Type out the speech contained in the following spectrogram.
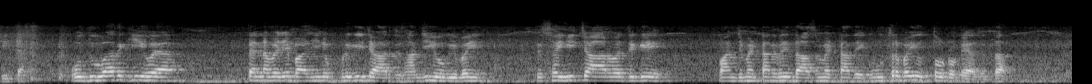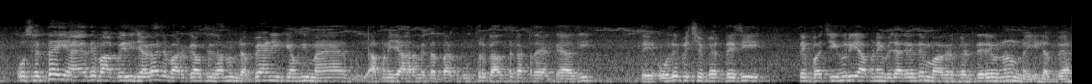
ਠੀਕ ਹੈ। ਉਦੋਂ ਬਾਅਦ ਕੀ ਹੋਇਆ? 3 ਵਜੇ ਬਾਜੀ ਨੂੰ ਉੱਪੜ ਗਈ 4 ਚ ਸਾਂਝੀ ਹੋ ਗਈ ਬਾਈ। ਤੇ ਸਹੀ 4 ਵਜੇ ਕੇ 5 ਮਿੰਟਾਂ ਦੇ ਵਿੱਚ 10 ਮਿੰਟਾਂ ਦੇ ਕਬੂਤਰ ਬਾਈ ਉੱਤੋਂ ਟੁੱਟਿਆ ਸਿੱਧਾ। ਉਹ ਸਿੱਧਾ ਹੀ ਆਇਆ ਤੇ ਬਾਬੇ ਦੀ ਜਗ੍ਹਾ 'ਚ ਵੜ ਗਿਆ, ਉੱਥੇ ਸਾਨੂੰ ਲੱਭਿਆ ਨਹੀਂ ਕਿਉਂਕਿ ਮੈਂ ਆਪਣੇ ਯਾਰ ਮਿੱਤਰ ਦਾ ਕਬੂਤਰ ਗਲਤ ਕੱਟ ਰਿਹਾ ਗਿਆ ਸੀ ਤੇ ਉਹਦੇ ਪਿੱਛੇ ਫਿਰਦੇ ਸੀ ਤੇ ਬਚੀ ਹੋਰੀ ਆਪਣੇ ਵਿਚਾਰੇ ਉਹਦੇ ਮਗਰ ਫਿਰਦੇ ਰਹੇ, ਉਹਨਾਂ ਨੂੰ ਨਹੀਂ ਲੱਭਿਆ।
